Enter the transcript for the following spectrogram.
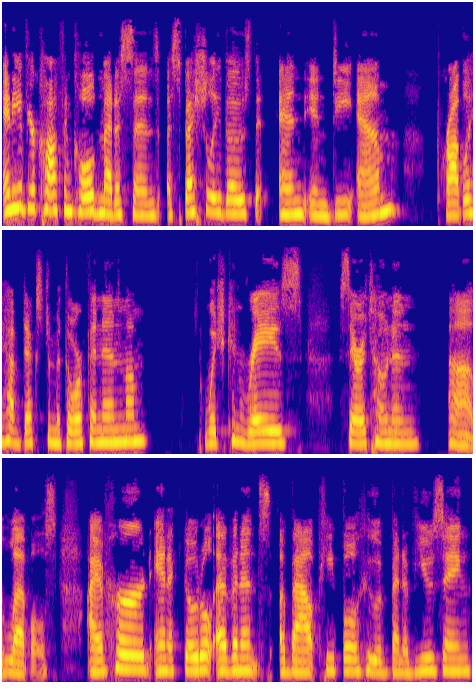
Any of your cough and cold medicines, especially those that end in DM, probably have dextromethorphan in them, which can raise serotonin uh, levels. I have heard anecdotal evidence about people who have been abusing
